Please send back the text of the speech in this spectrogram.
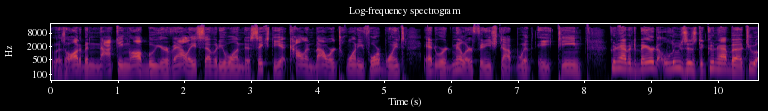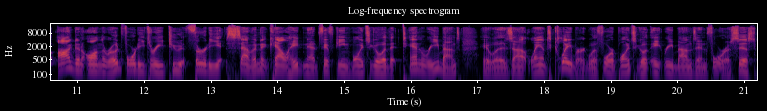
It was Audubon knocking off Boyer Valley 71 to 60. At Colin Bauer 24 points. Edward Miller finished up with 18. Coon Rapids Bayard loses to Coon Rapids to Ogden on the road 43 to 37. Cal Hayden had 15 points to go with it, 10 rebounds. It was uh, Lance Clayberg with four points to go with eight rebounds and four assists.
